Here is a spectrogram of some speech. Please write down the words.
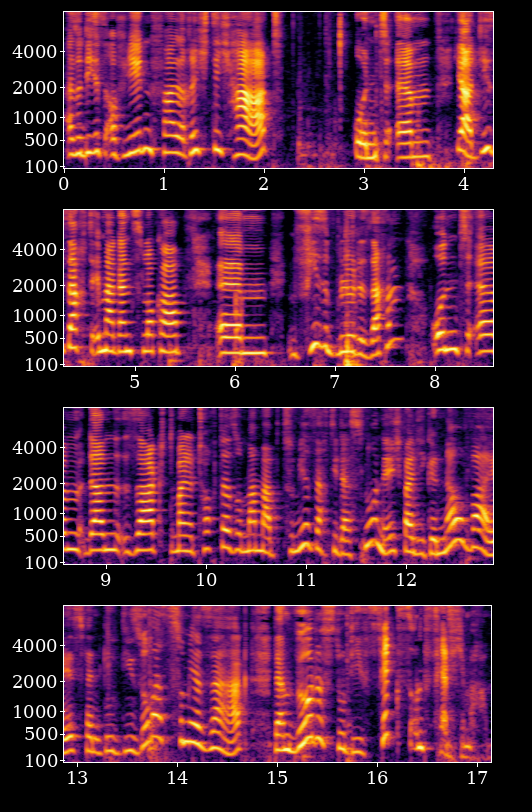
Also die ist auf jeden Fall richtig hart. Und ähm, ja, die sagt immer ganz locker ähm, fiese, blöde Sachen. Und ähm, dann sagt meine Tochter so, Mama, zu mir sagt die das nur nicht, weil die genau weiß, wenn du die sowas zu mir sagt, dann würdest du die fix und fertig machen.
